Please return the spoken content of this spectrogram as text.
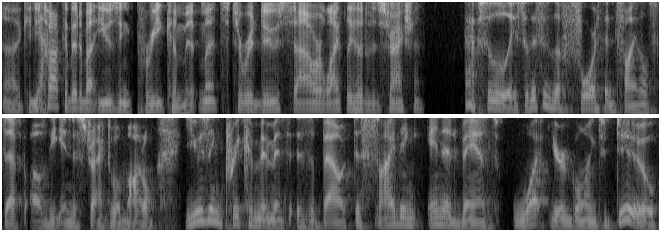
Uh, can you yeah. talk a bit about using pre commitments to reduce our likelihood of distraction? Absolutely. So, this is the fourth and final step of the indistractable model. Using pre commitments is about deciding in advance what you're going to do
